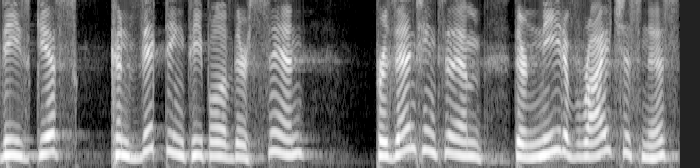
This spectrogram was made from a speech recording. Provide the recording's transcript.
these gifts convicting people of their sin, presenting to them their need of righteousness,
